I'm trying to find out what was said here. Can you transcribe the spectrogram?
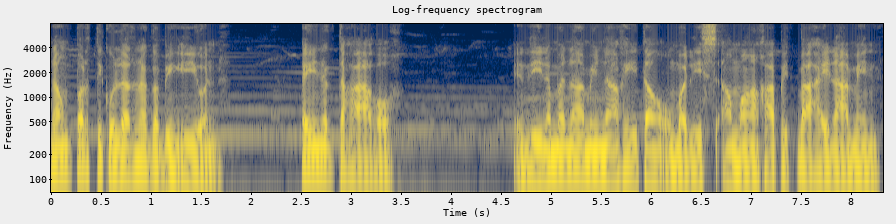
Nang partikular na gabing iyon, ay nagtaka ako. Hindi naman namin nakitang umalis ang mga kapitbahay namin,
